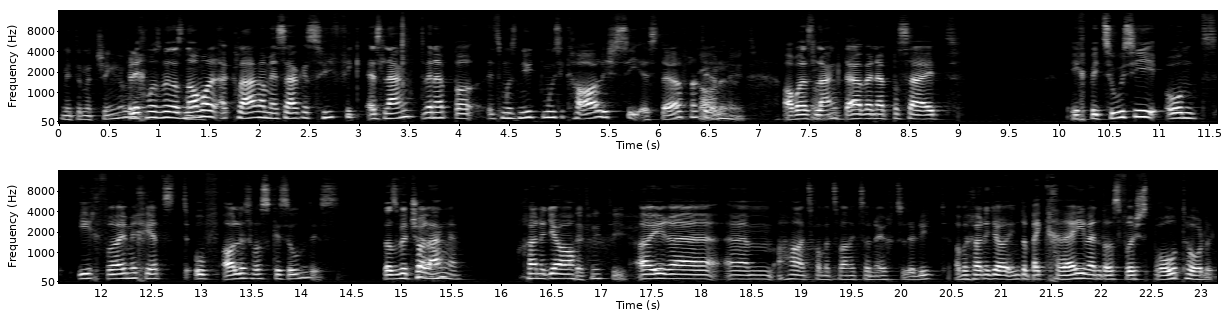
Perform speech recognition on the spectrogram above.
Mit einem Jingle. Vielleicht muss man das nochmal erklären. Wir sagen es häufig. Es langt, wenn jemand, es muss nicht musikalisch sein. Es darf Gar natürlich. nicht. Aber es langt auch, wenn jemand sagt, ich bin Susi und ich freue mich jetzt auf alles, was gesund ist. Das wird schon Ja. lange. Können ja Definitiv. eure, ähm, aha, jetzt kommen wir zwar nicht so nah zu den Leuten, aber ihr könnt ja in der Bäckerei, wenn ihr ein frisches Brot holt,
